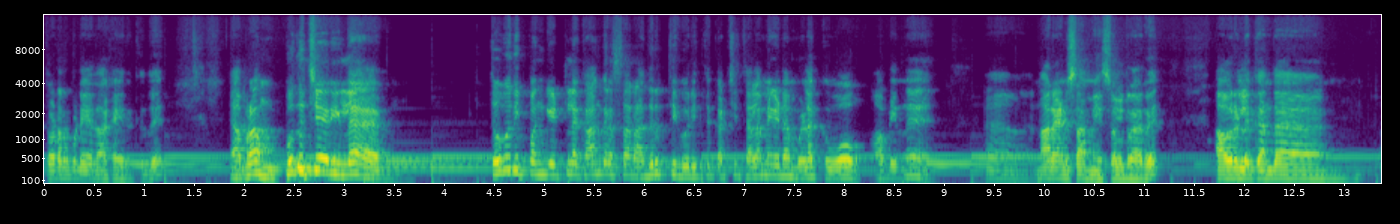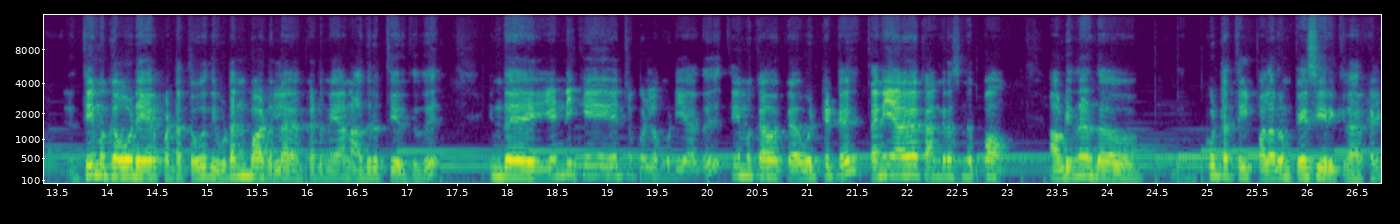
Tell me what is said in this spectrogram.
தொடர்புடையதாக இருக்குது. அப்புறம் புதுச்சேரியில தொகுதி பங்கீட்டுல காங்கிரசார் அதிருப்தி குறித்து கட்சி தலைமையிடம் விளக்குவோம் அப்படின்னு நாராயணசாமி சொல்றாரு. அவர்களுக்கு அந்த திமுகவோடு ஏற்பட்ட தொகுதி உடன்பாடுல கடுமையான அதிருப்தி இருக்குது. இந்த எண்ணிக்கையை ஏற்றுக்கொள்ள முடியாது. திமுகவை விட்டுட்டு தனியாக காங்கிரஸ் நிற்போம் அப்படின்னு இந்த கூட்டத்தில் பலரும் பேசியிருக்கிறார்கள்.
